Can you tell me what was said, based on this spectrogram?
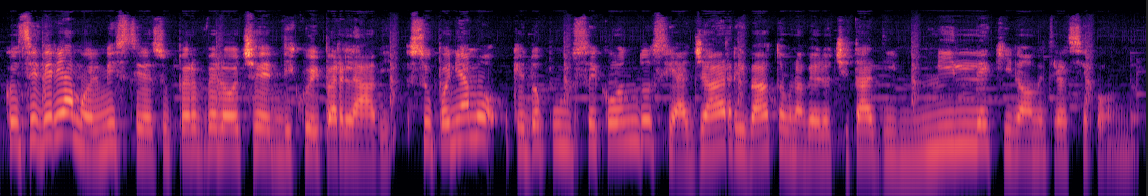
Consideriamo il missile super veloce di cui parlavi. Supponiamo che dopo un secondo sia già arrivato a una velocità di 1000 km al secondo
